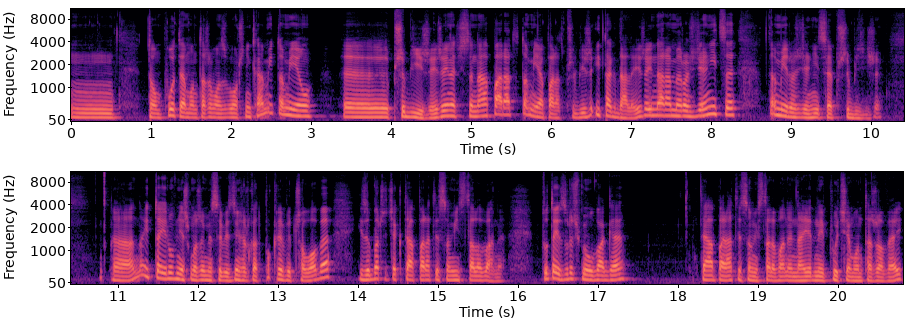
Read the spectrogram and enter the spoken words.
mm, tą płytę montażową z wyłącznikami, to mi ją e, przybliży. Jeżeli nacisnę na aparat, to mi aparat przybliży i tak dalej. Jeżeli na ramę rozdzielnicy, to mi rozdzielnicę przybliży. A, No i tutaj również możemy sobie zdjąć na przykład pokrywy czołowe i zobaczyć, jak te aparaty są instalowane. Tutaj zwróćmy uwagę, te aparaty są instalowane na jednej płycie montażowej.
